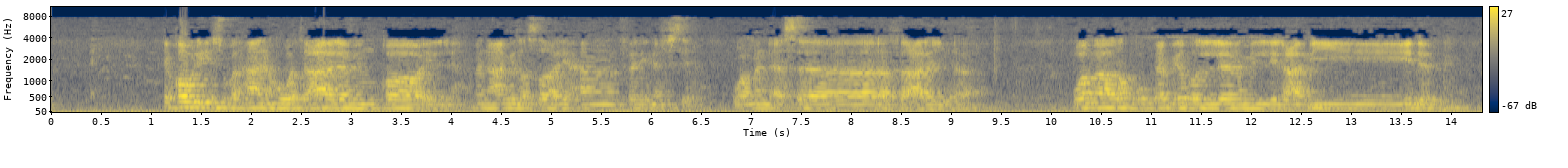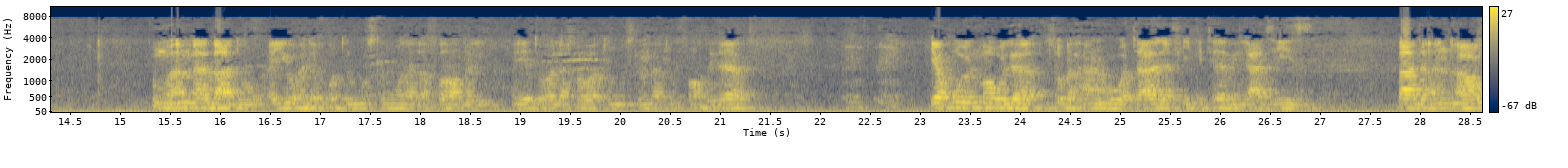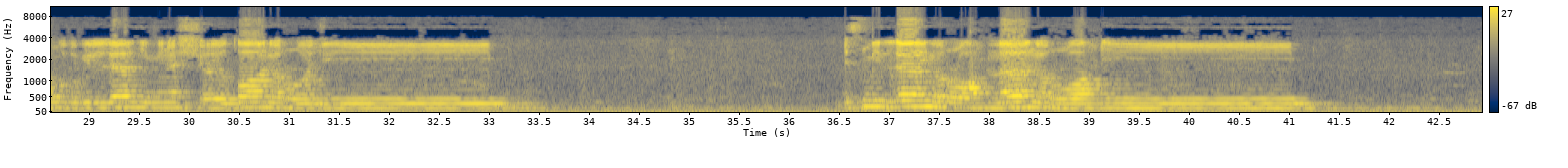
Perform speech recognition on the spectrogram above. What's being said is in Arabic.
لقوله سبحانه وتعالى من قائل من عمل صالحا فلنفسه ومن أساء فعليها وما ربك بظلام للعبيد. ثم أما بعد أيها الإخوة المسلمون الأفاضل أيتها الأخوات المسلمات الفاضلات يقول المولى سبحانه وتعالى في كتابه العزيز بعد أن أعوذ بالله من الشيطان الرجيم. بسم الله الرحمن الرحيم.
